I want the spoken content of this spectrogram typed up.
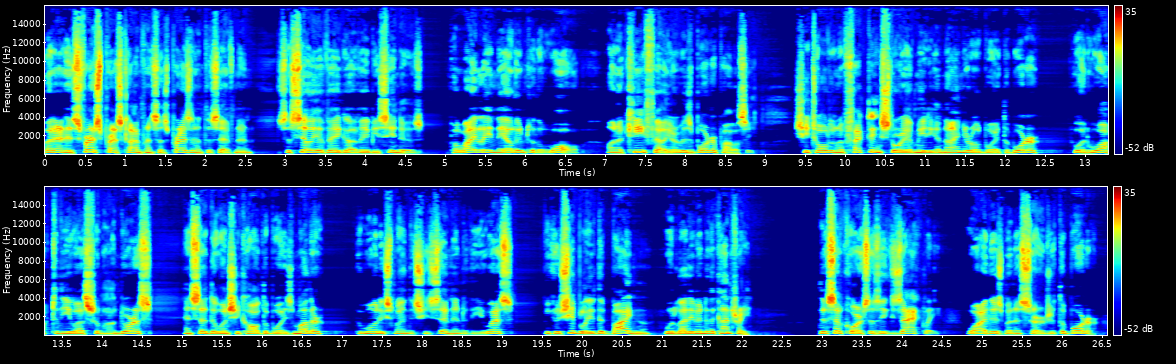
But at his first press conference as president this afternoon, Cecilia Vega of ABC News politely nailed him to the wall on a key failure of his border policy. She told an affecting story of meeting a nine year old boy at the border who had walked to the U.S. from Honduras and said that when she called the boy's mother, the woman explained that she sent him to the U.S. because she believed that Biden would let him into the country. This, of course, is exactly why there's been a surge at the border.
